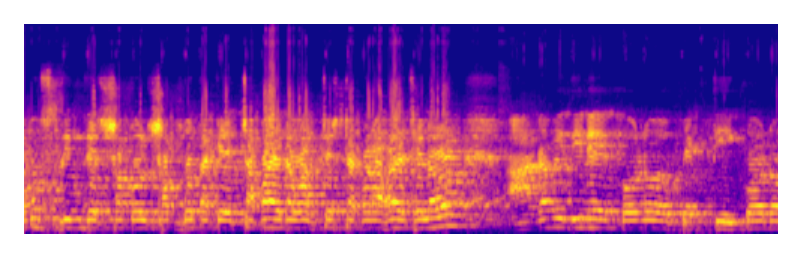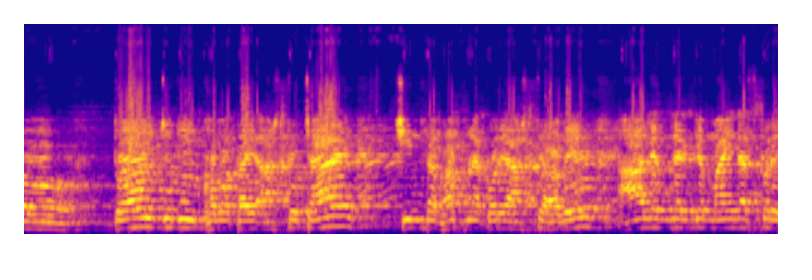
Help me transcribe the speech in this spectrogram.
অমুসলিমদের সকল সভ্যতাকে চাপায় দেওয়ার চেষ্টা করা হয়েছিল। আগামী দিনে কোনো ব্যক্তি, কোনো দল যদি ক্ষমতায় আসতে চায় চিন্তা ভাবনা করে আসতে হবে। আলেমদেরকে মাইনাস করে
